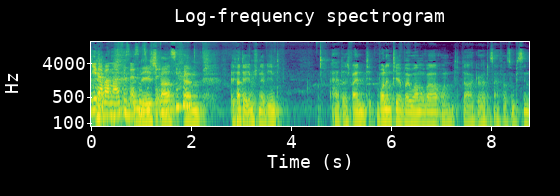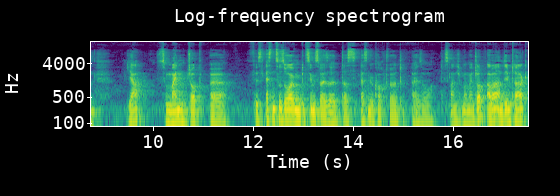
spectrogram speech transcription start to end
Jeder war mal fürs Essen nee, zuständig. Spaß. ähm, ich hatte ja eben schon erwähnt, äh, dass ich Volunteer bei Wamo war und da gehört es einfach so ein bisschen, ja, zu meinem Job äh, fürs Essen zu sorgen, beziehungsweise dass Essen gekocht wird. Also das war nicht immer mein Job, aber an dem Tag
